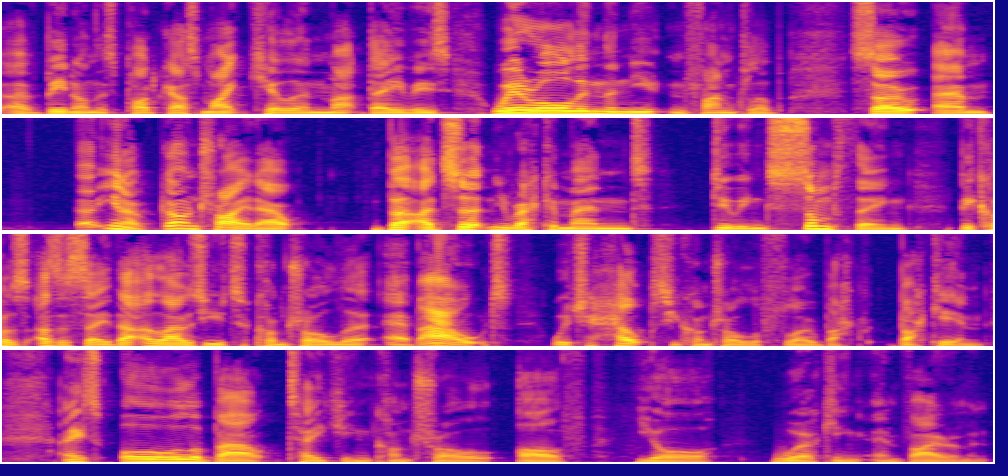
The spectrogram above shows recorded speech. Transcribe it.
have been on this podcast, Mike Killen, Matt Davies. We're all in the Newton fan club, so um, uh, you know, go and try it out. But I'd certainly recommend doing something because, as I say, that allows you to control the ebb out, which helps you control the flow back back in, and it's all about taking control of your working environment.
